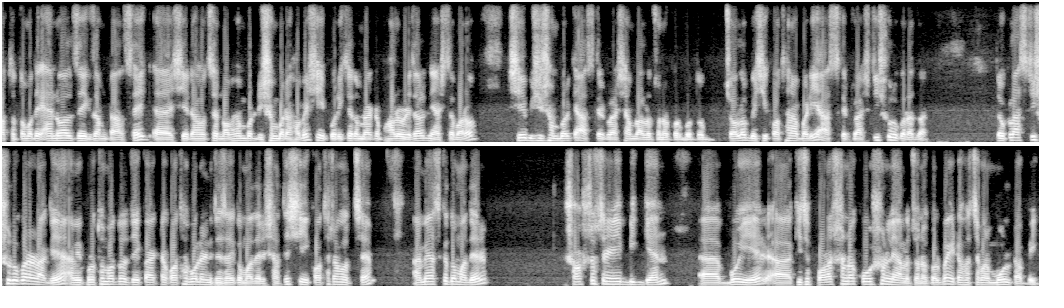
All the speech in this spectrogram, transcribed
অর্থাৎ তোমাদের অ্যানুয়াল যে এক্সামটা আছে সেটা হচ্ছে নভেম্বর, ডিসেম্বরে হবে, সেই পরীক্ষায় তোমরা একটা ভালো রেজাল্ট নিয়ে আসতে পারো। সেই বিষয় সম্পর্কে আজকের ক্লাসে আমরা আলোচনা করব। তো চলো বেশি কথা না বাড়িয়ে আজকের ক্লাসটি শুরু করা যাক। তো ক্লাসটি শুরু করার আগে আমি প্রথমত যে কয়েকটা কথা বলে নিতে চাই তোমাদের সাথে, সেই কথাটা হচ্ছে, আমি আজকে তোমাদের ষষ্ঠ শ্রেণি বিজ্ঞান বইয়ের কিছু পড়াশোনা কৌশল নিয়ে আলোচনা করব। এটা হচ্ছে আমার মূল টপিক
